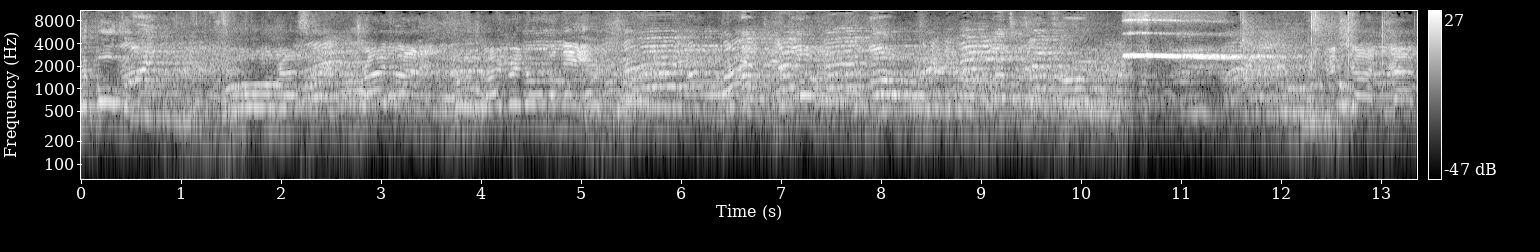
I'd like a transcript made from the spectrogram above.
Hip over. Wrestling. Drive on it. Drive right over the knee. Good shot, Jeff.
